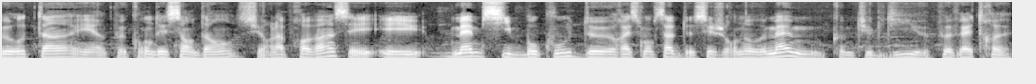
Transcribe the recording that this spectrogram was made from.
hautain et un peu condescendant sur la province. Et, même si beaucoup de responsables de ces journaux eux-mêmes, comme tu le dis, euh, peuvent être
